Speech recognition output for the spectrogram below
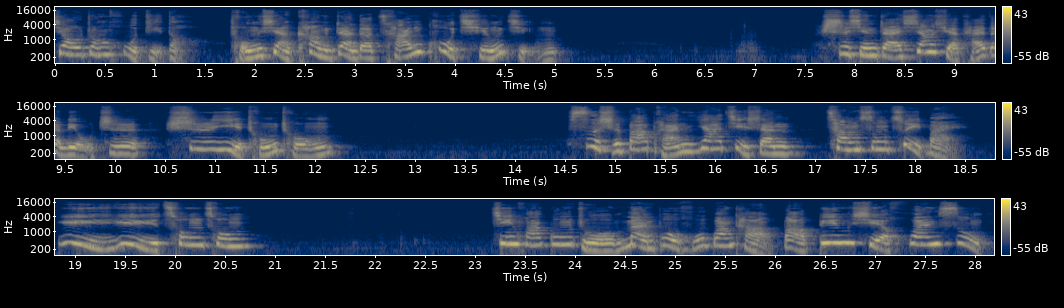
焦庄户地道重现抗战的残酷情景。诗心斋香雪台的柳枝诗意重重。四十八盘压髻山苍松翠柏郁郁葱葱。金花公主漫步湖光塔，把冰雪欢送。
